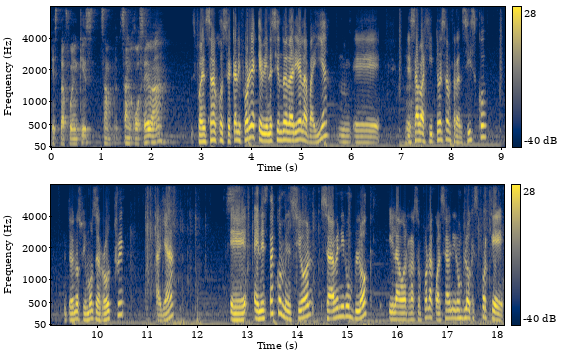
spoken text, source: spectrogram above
Esta fue en qué es? San, San José, ¿va? Fue en San José, California, que viene siendo el área de la bahía. mm, eh, es abajito de San Francisco. Entonces nos fuimos de road trip allá. Eh, en esta convención se va a venir un blog y la razón por la cual se va a venir un blog es porque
